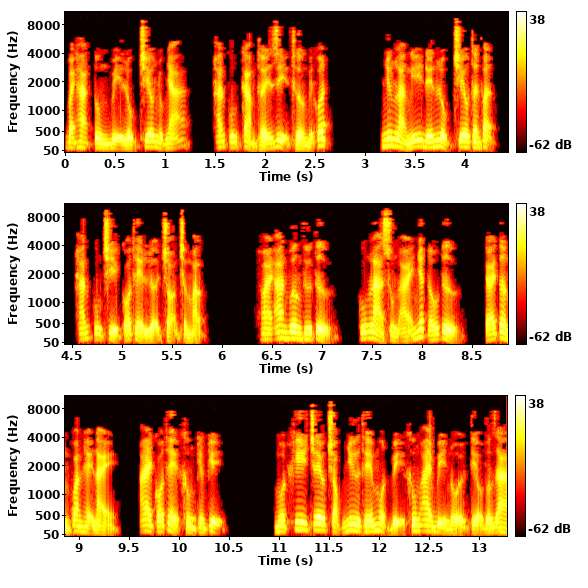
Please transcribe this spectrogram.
Bạch hạc tùng bị lục chiêu nhục nhã, hắn cũng cảm thấy dị thường bị khuất nhưng là nghĩ đến lục chiêu thân phận, hắn cũng chỉ có thể lựa chọn trầm mặc. Hoài an vương thứ tử cũng là sùng ái nhất đấu tử, cái tầm quan hệ này, ai có thể không kiếm kỵ? Một khi t r e o chọc như thế một vị không ai bị nổi tiểu vương ra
